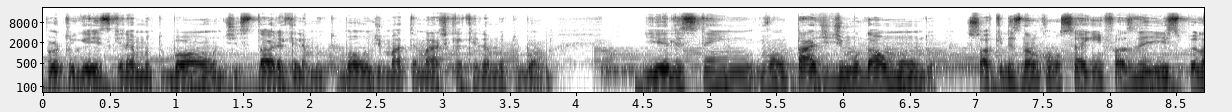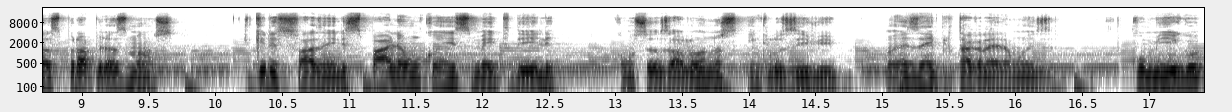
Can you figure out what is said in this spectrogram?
português que ele é muito bom, de história que ele é muito bom, de matemática que ele é muito bom. E eles têm vontade de mudar o mundo, só que eles não conseguem fazer isso pelas próprias mãos. O que, que eles fazem? Eles espalham o conhecimento dele com seus alunos, inclusive, um exemplo, tá, galera? Um ex... comigo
